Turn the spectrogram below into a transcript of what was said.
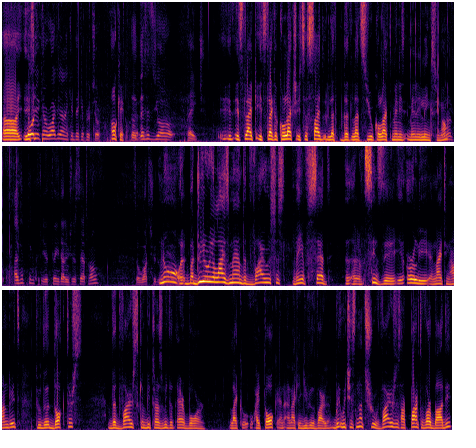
Uh, if or you- can write it and I can take a picture. okay. So this is your page. It's like it's like a collection. It's a site let, that lets you collect many many links. You know. No, I can think you think that we should stay at home? So what should we No, uh, but do you realize, man, that viruses they have said uh, uh, since the early uh, 1900s to the doctors that viruses can be transmitted airborne. Like uh, I talk and, and I can give you the virus, but- which is not true. Viruses are part of our body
